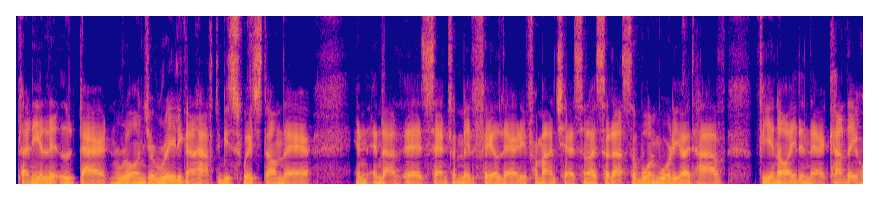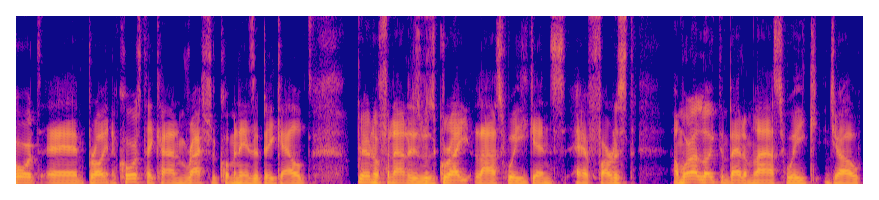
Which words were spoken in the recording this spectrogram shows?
plenty of little dart and runs. You're really going to have to be switched on there in, in that uh, central midfield area for Manchester United. So that's the one worry I'd have for United in there. Can they hurt uh, Brighton? Of course they can. Rashford coming in is a big help. Bruno Fernandes was great last week against uh, Forest. And what I liked about him last week, Joe,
